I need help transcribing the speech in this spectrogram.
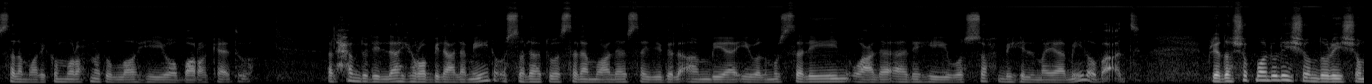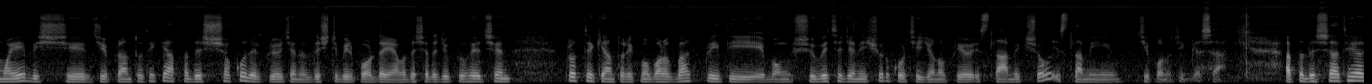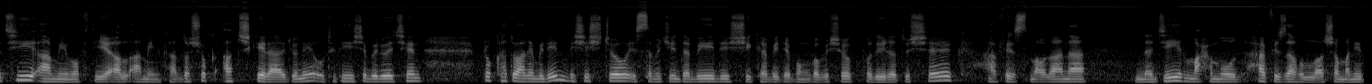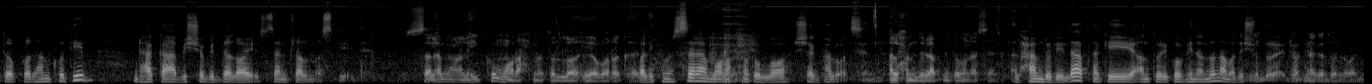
আসসালামু আলাইকুম রহমতুল্লাহি ওবরাকাতু আলহামদুলিল্লাহ রবিল আলমিন ওসলাত ওসালাম আলা সঈদুল আম্বিয়া ইউল মুরসালিন ও আলা আলহি ওসহবিহিল মায়ামিন ওবাদ প্রিয় দর্শক মণ্ডলী, সুন্দর এই সময়ে বিশ্বের যে প্রান্ত থেকে আপনাদের সকলের প্রিয় চ্যানেল দেশ টিভির পর্দায় আমাদের সাথে যুক্ত হয়েছেন প্রত্যেকে আন্তরিক মোবারকবাদ, প্রীতি এবং শুভেচ্ছা জানিয়ে শুরু করছি জনপ্রিয় ইসলামিক শো, ইসলামী জীবন জিজ্ঞাসা। আপনাদের সাথে আছি আমি মুফতি আল আমিন খান। দর্শক, আজকের আয়োজনে অতিথি হিসেবে রয়েছেন প্রখ্যাত আলমদিন, বিশিষ্ট ইসলামী চিন্তাবিদ, শিক্ষাবিদ এবং গবেষক ফদিলাতুল শেখ হাফিজ মাওলানা নজির মাহমুদ হাফিজাহুল্লাহ, সম্মানিত প্রধান খতিব ঢাকা বিশ্ববিদ্যালয় সেন্ট্রাল মসজিদ। আসসালামু আলাইকুম রহমতুল্লাহ ওয়ালাইকুম আসসালাম রহমতুল্লাহ শেখ ভালো আছেন? আলহামদুলিল্লাহ আপনি কেমন আছেন? আলহামদুলিল্লাহ আপনাকে আন্তরিক অভিনন্দন আমাদের সুন্দর আয়োজন। আপনাকে ধন্যবাদ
